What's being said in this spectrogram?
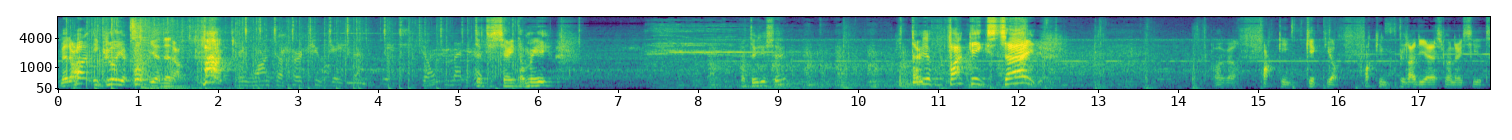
Weet je wat? Ik wil je kopje eraf. Fuck! They want to hurt you, Jason. Them. Did you say to me? What did you say? What do you fucking say? I will fucking kick your fucking bloody ass when I see it.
